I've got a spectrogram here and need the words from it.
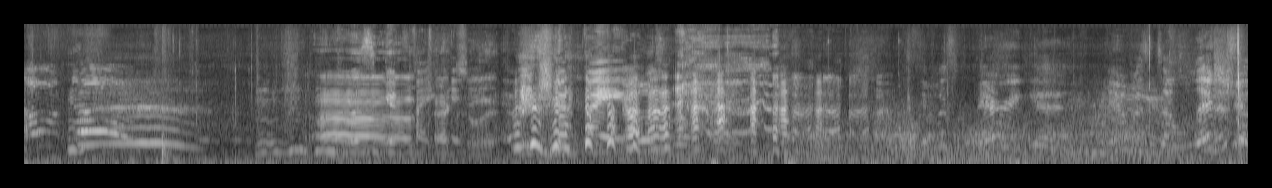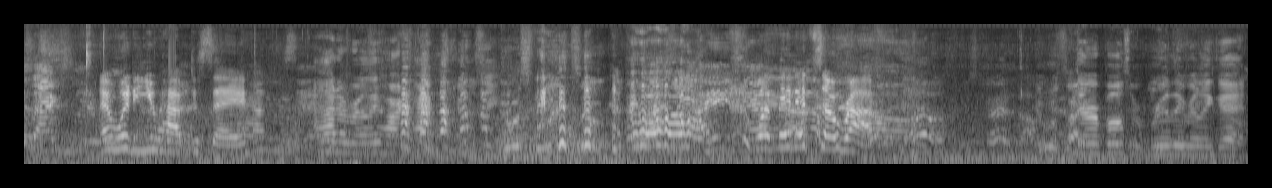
oh no! Uh, excellent. It was very good. It was delicious. This was actually. And what do you have to say? I had a really hard time choosing. It was split too. What made it so rough? It was They were both really, really good.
